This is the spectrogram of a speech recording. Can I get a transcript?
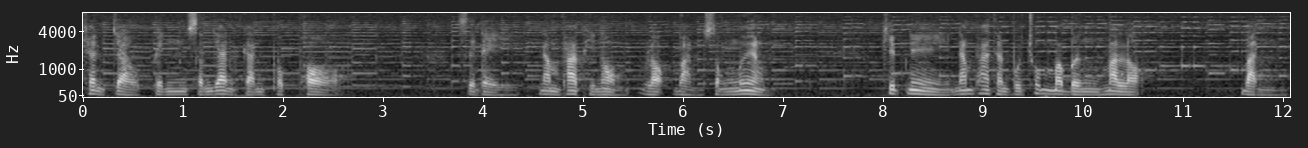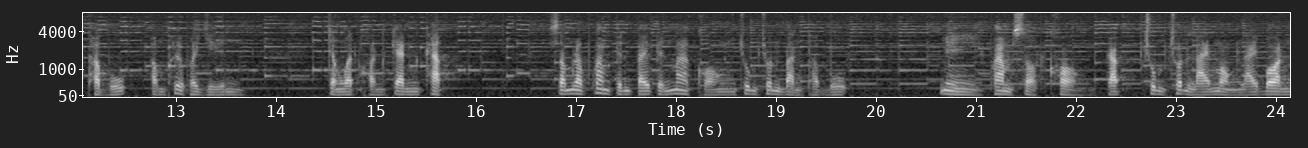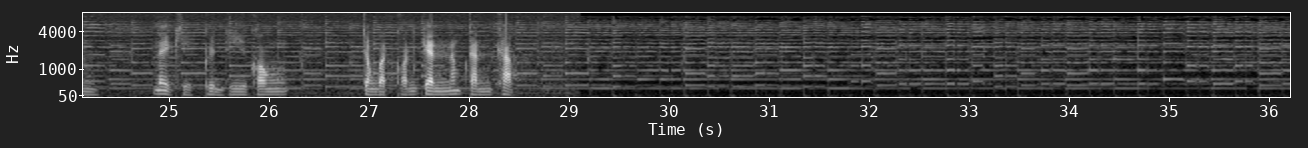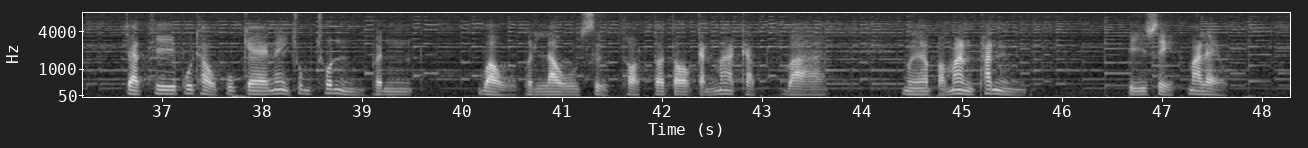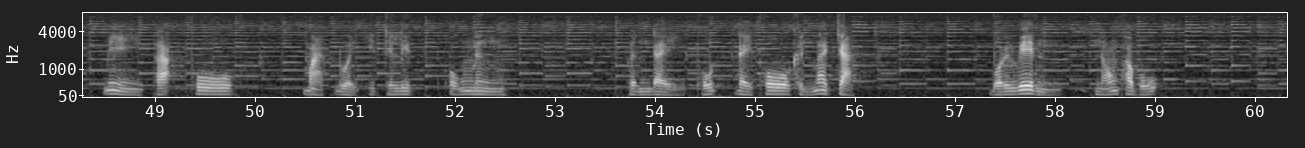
แค่นเจ้าเป็นสัญญาณการพบพอเสด็จนำผ้าพี่น้องเลาะบ้านสองเมือง คลิปนี้นำผ้าท่านผู้ชมมาเบิงมาเลาะบันพะบุอำเภอพยืน จังหวัดขอนแก่นครับสำหรับความเป็นไปเป็นมากของชุมชนบันพะบุ มีความสอดคล้องกับชุมชนหลายหม่องหลายบอนในเขตพื้นที่ของจังหวัดขอนแก่นน้ำกันครับ จากที่ผู้เฒ่าผู้แก่ในชุมชนเพิ่นเว้าเพิ่นเล่าสืบทอดต่อๆกันมากครับว่าเมื่อประมาณพันปีเศษมาแล้ว มีพระผู้มากด้วยอิทธิฤทธิ์องค์หนึ่ง เพิ่นได้พุทธได้โพขึ้นมาจาก บริเวณหนองพะบุ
